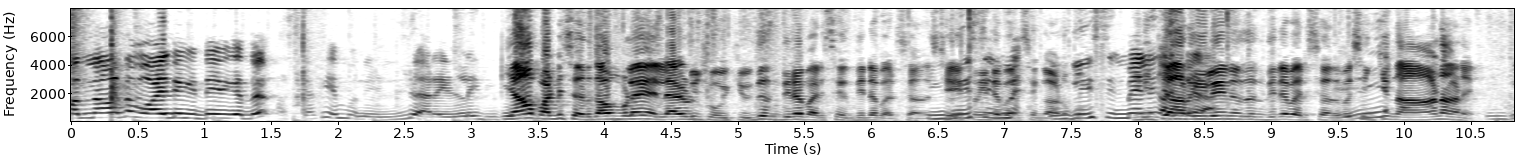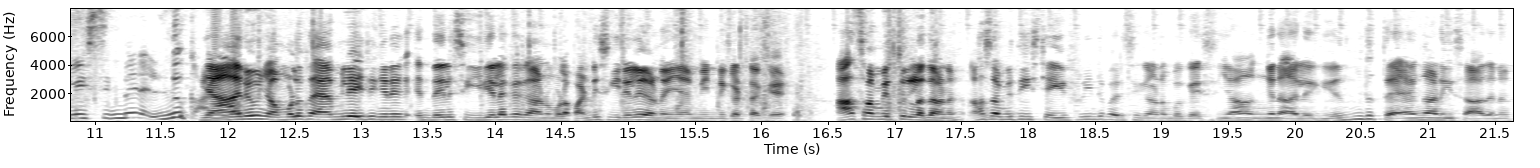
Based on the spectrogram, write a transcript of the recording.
ഒന്നാമത്തെ പോയിന്റ് കിട്ടിയിരിക്കുന്നത് ഫസ്റ്റ് ഞാൻ പറഞ്ഞു എല്ലാം അറിയുള്ള എനിക്ക് ഞാൻ പണ്ട് ചെറുതാവുമ്പോഴേ എല്ലാരോടും ചോദിക്കും ഇത് എന്തിനാ പരസ്യം? എന്തിന്റെ പരസ്യമാണ് സിനിമ- പരസ്യം കാണുമ്പോൾ ഇംഗ്ലീഷ് സിനിമയിൽ എനിക്ക് അറിയില്ലേനു ഇത് എന്തിന്റെ പരസ്യമാണ് പക്ഷെ എനിക്ക് നാണാണ്. ഇംഗ്ലീഷ് സിനിമയിൽ എല്ലാം കാണും. ഞാനും നമ്മൾ ഫാമിലി ആയിട്ട് ഇങ്ങനെ എന്തെങ്കിലും സീരിയലൊക്കെ കാണുമ്പോൾ പണ്ട് സീരിയൽ കാണാൻ ഞാൻ മിന്നുകെട്ടൊക്കെ. ആ സമയത്തുള്ളതാണ്. ആ സമയത്ത് ഈ സ്റ്റേഫ്രീന്റെ പരസ്യം കാണുമ്പോൾ ഗൈസ് ഞാൻ അങ്ങനെ ആലോചിക്കും. എന്ത് തേങ്ങാണ് ഈ സാധനം?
